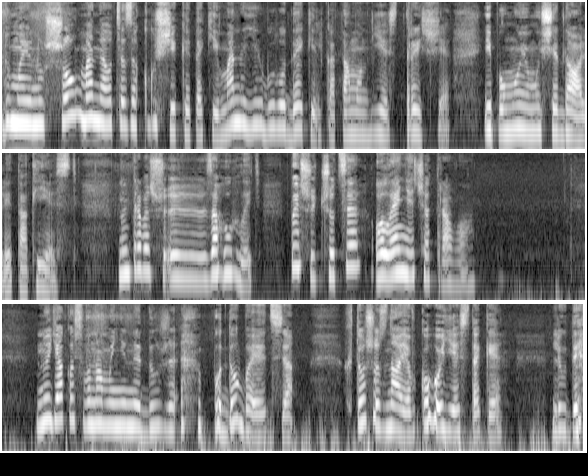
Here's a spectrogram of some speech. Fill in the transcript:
Думаю, ну що в мене оце за кущики такі? В мене їх було декілька, там он є три ще. І, по-моєму, ще далі так є. Ну, треба ж е, загуглить. Пишуть, що це оленяча трава. Ну, якось вона мені не дуже подобається. Хто що знає, в кого є таке люди.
